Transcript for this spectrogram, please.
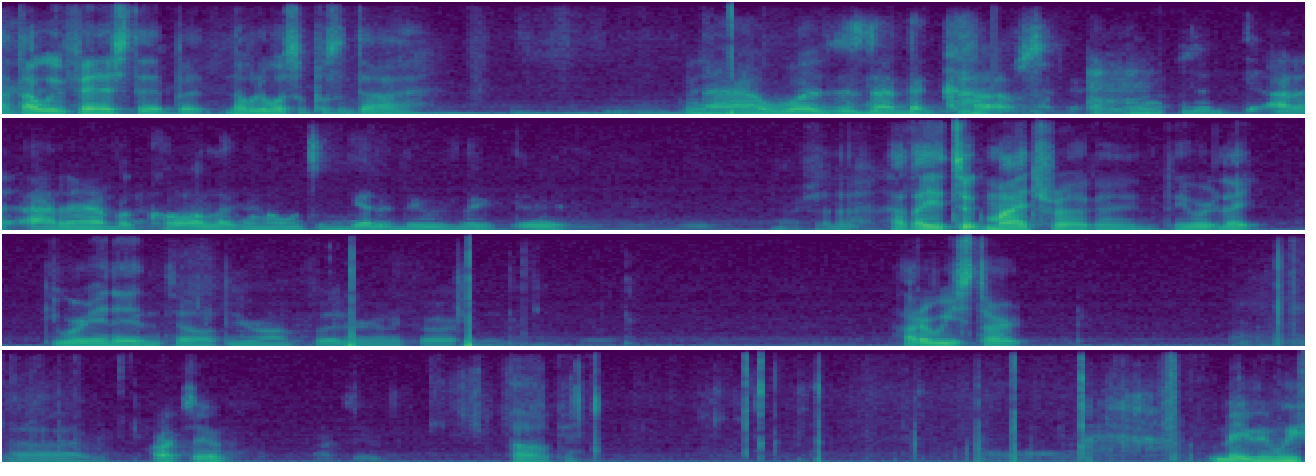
I thought we finished it, but nobody was supposed to die. Nah, it was it's not the cops. the, I, didn't, I didn't have a car. Like when I went to get it, they was right there. Oh, shit. I thought you took my truck. and you were like, you were in it. Couldn't tell if you were on foot or in a car. How do we start? Uh, R2. Oh, okay. Maybe we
